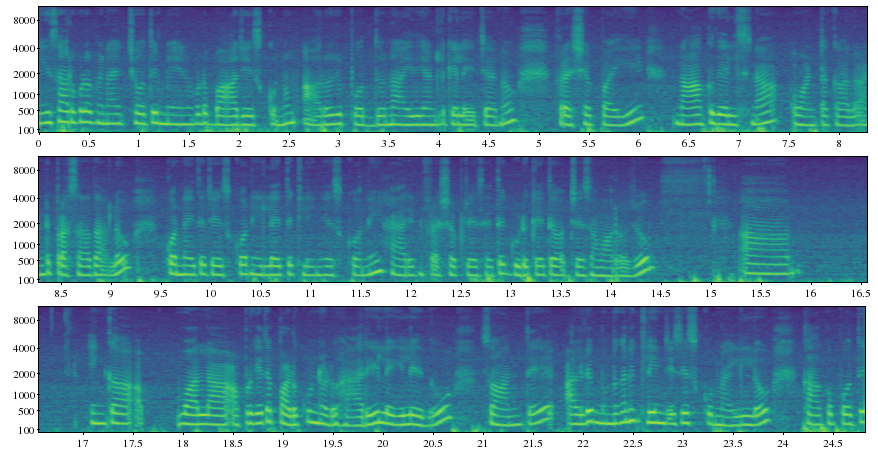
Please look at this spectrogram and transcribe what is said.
ఈసారి కూడా వినాయక చవితి మేము కూడా బాగా చేసుకున్నాం. ఆ రోజు పొద్దున్న ఐదు గంటలకే లేచాను ఫ్రెష్ అప్ అయ్యి నాకు తెలిసిన వంటకాలు అంటే ప్రసాదాలు కొన్ని అయితే చేసుకొని ఇల్లు అయితే క్లీన్ చేసుకొని హ్యారీని ఫ్రెష్ అప్ చేసి అయితే గుడికి అయితే వచ్చేసాం ఆ రోజు. ఇంకా వాళ్ళ అప్పటికైతే పడుకున్నాడు. హ్యారీ లేయలేదు. సో అంతే. ఆల్రెడీ ముందుగానే క్లీన్ చేసేసుకున్న ఇల్లు. కాకపోతే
